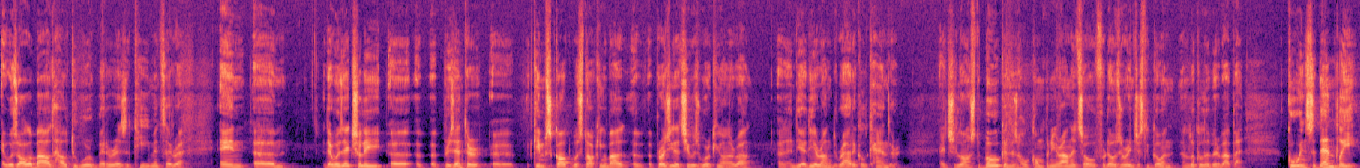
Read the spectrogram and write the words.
it was all about how to work better as a team, etc. And um, there was actually a, a, a presenter, uh, Kim Scott, was talking about a, a project that she was working on around, uh, and the idea around radical candor. And she launched a book and this whole company around it. So for those who are interested, go and, and look a little bit about that. Coincidentally,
